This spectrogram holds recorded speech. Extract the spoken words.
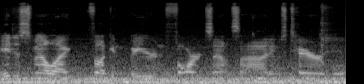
It just smelled like fucking beer and farts outside. It was terrible.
